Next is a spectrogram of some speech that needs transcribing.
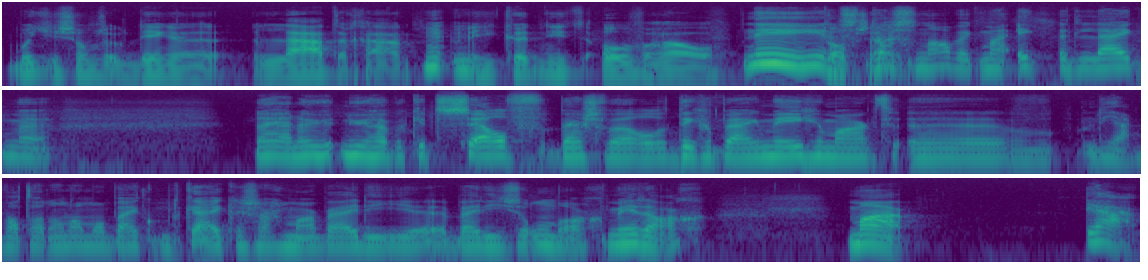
moet je soms ook dingen laten gaan. Je kunt niet overal. Nee, top dat, zijn. dat snap ik. Maar ik, het lijkt me... Nou ja, nu, heb ik het zelf best wel dichtbij meegemaakt. eh, ja, wat er dan allemaal bij komt kijken, zeg maar, bij die, eh, bij die zondagmiddag. Maar ja,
